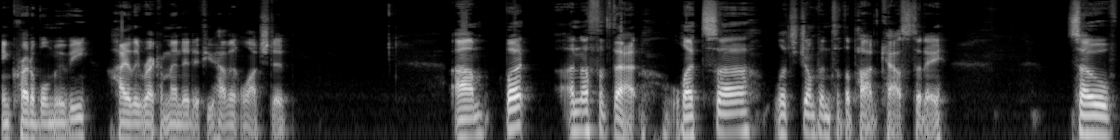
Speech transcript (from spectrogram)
incredible movie. Highly recommend it if you haven't watched it. Um, but enough of that. Let's uh let's jump into the podcast today. So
